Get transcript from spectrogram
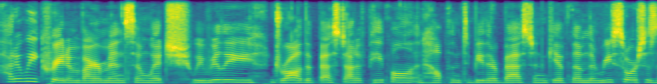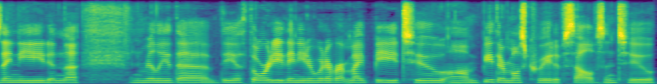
how do we create environments in which we really draw the best out of people and help them to be their best and give them the resources they need and the and really the the authority they need or whatever it might be to um, be their most creative selves and to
